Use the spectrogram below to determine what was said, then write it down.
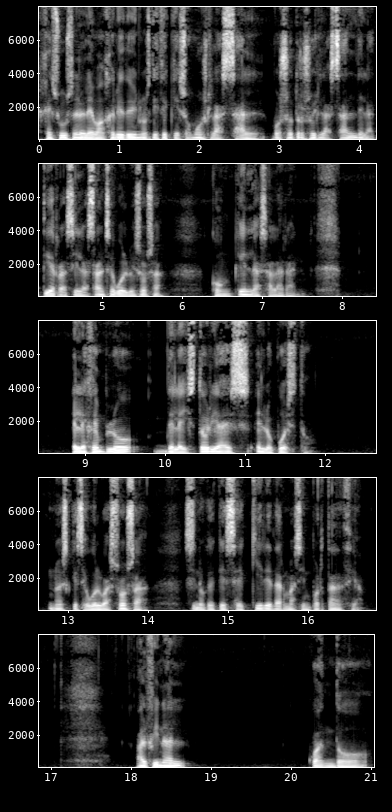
Jesús en el Evangelio de hoy nos dice que somos la sal, vosotros sois la sal de la tierra, si la sal se vuelve sosa, ¿con qué la salarán? El ejemplo de la historia es el opuesto. No es que se vuelva sosa, sino que, se quiere dar más importancia. Al final, cuando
